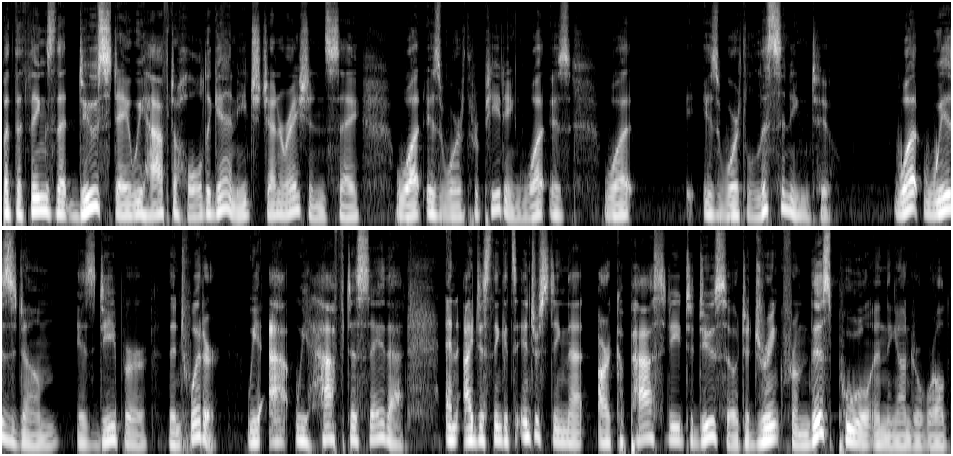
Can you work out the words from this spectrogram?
But the things that do stay, we have to hold again each generation and say, what is worth repeating? What is what is worth listening to? What wisdom is deeper than Twitter? We, we have to say that. And I just think it's interesting that our capacity to do so, to drink from this pool in the underworld,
